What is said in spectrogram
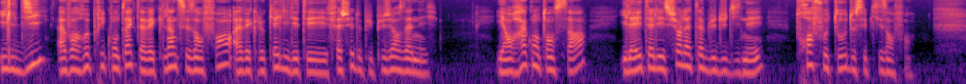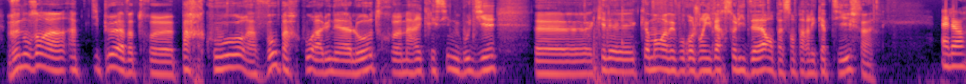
il dit avoir repris contact avec l'un de ses enfants avec lequel il était fâché depuis plusieurs années. Et en racontant ça, il a étalé sur la table du dîner trois photos de ses petits-enfants. Venons-en un, petit peu à votre parcours, à vos parcours, à l'une et à l'autre. Euh, Marie-Christine Boudier, euh, comment avez-vous rejoint Hiver Solidaire en passant par les captifs? Alors,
